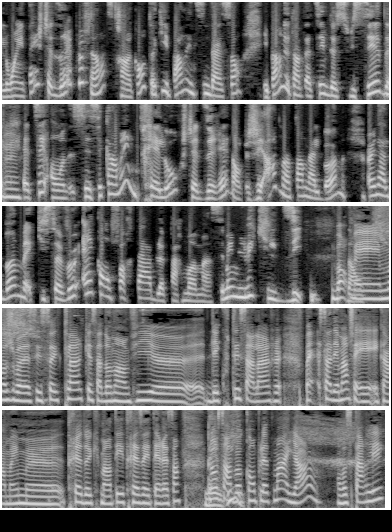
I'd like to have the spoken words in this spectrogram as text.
lointain, je te dirais. Puis là, finalement, tu te rends compte, OK, parle d'intimidation, il parle de tentative de suicide. Euh, tu sais, on, c'est, c'est quand même très lourd, je te dirais. Donc, j'ai hâte d'entendre l'album. Un album qui se veut inconfortable par moment. C'est même lui qui le dit. Bon, Donc- ben moi je c'est ça clair que ça donne envie euh, d'écouter. Ça a l'air, ben sa démarche est, est quand même euh, très documentée, très intéressante. Là, Ben on s'en oui. va complètement ailleurs. On va se parler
